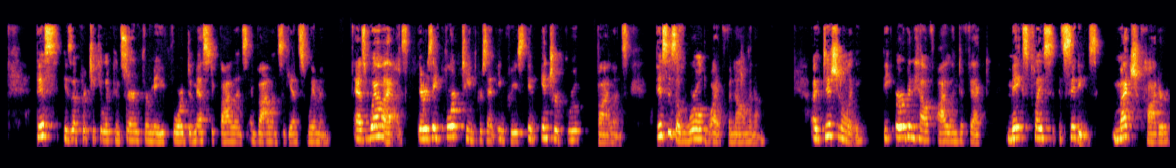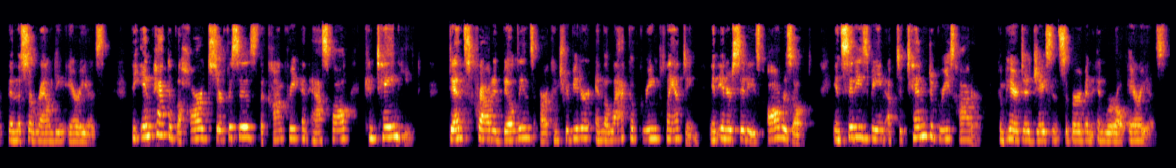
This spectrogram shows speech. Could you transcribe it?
This is a particular concern for me for domestic violence and violence against women, as well as there is a 14% increase in intergroup violence. This is a worldwide phenomenon. Additionally, the urban heat island effect makes place cities much hotter than the surrounding areas. The impact of the hard surfaces, the concrete and asphalt, contain heat. Dense, crowded buildings are a contributor, and the lack of green planting in inner cities all result in cities being up to 10 degrees hotter compared to adjacent suburban and rural areas.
